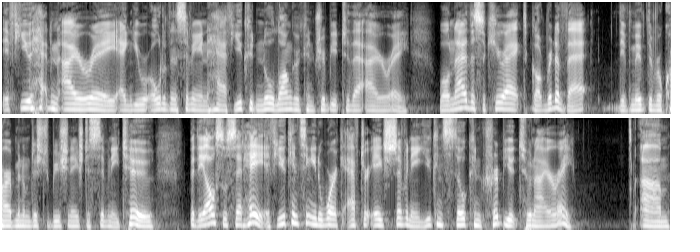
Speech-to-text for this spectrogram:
if you had an IRA and you were older than 70 and a half, you could no longer contribute to that IRA. Well, now the Secure Act got rid of that. They've moved the required minimum distribution age to 72. But they also said, hey, if you continue to work after age 70, you can still contribute to an IRA. Um,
